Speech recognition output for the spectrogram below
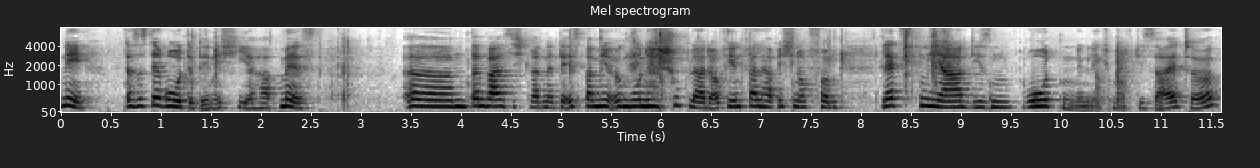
Nee, das ist der rote, den ich hier habe. Mist. Ähm, dann weiß ich gerade nicht. Der ist bei mir irgendwo in der Schublade. Auf jeden Fall habe ich noch vom letzten Jahr diesen roten. Den lege ich mal auf die Seite.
